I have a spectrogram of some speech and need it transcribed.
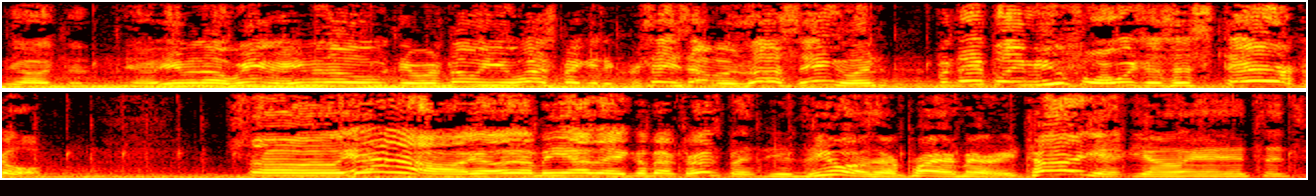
you know, you know, even though we, even though there was no U.S. making the Crusades, that was us, England, but they blame you for it, which is hysterical. So yeah, you know, I mean, yeah, they come after us, but you are their primary target. You know, it's it's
